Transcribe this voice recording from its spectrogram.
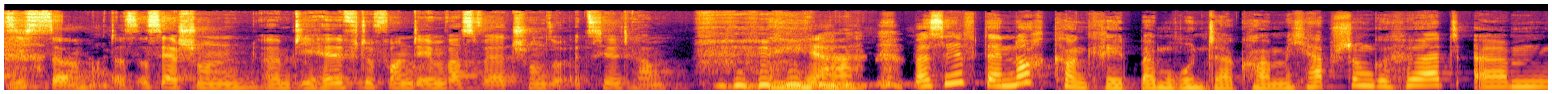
siehst du, das ist ja schon ähm, die Hälfte von dem, was wir jetzt schon so erzählt haben. ja, was hilft denn noch konkret beim Runterkommen? Ich habe schon gehört, ähm,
